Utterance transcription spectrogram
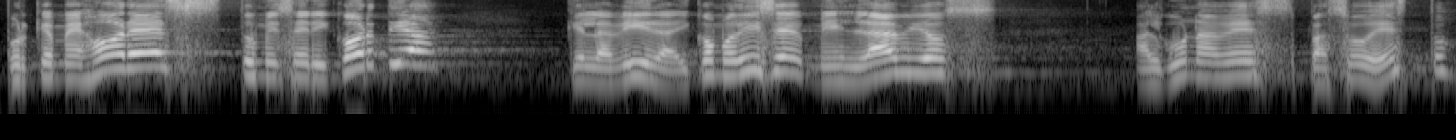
Porque mejor es tu misericordia que la vida. Y como dice, mis labios, ¿alguna vez pasó esto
